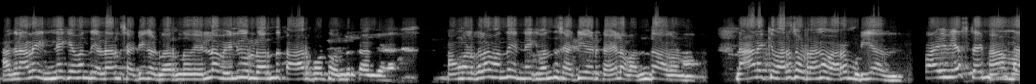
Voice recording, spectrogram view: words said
அதனால இன்னைக்கு வந்து எல்லாரும் சர்டிஃபிகேட் வரணும். எல்லாம் வெளியூர்ல இருந்து கார் போட்டு வந்திருக்காங்க. அவங்களுக்கெல்லாம் வந்து இன்னைக்கு வந்து சர்டிஃபிகேட் கையில வந்தாகணும். நாளைக்கு வர சொல்றாங்க வர முடியாது. ஃபைவ் இயர்ஸ் டைம் ஆமா.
